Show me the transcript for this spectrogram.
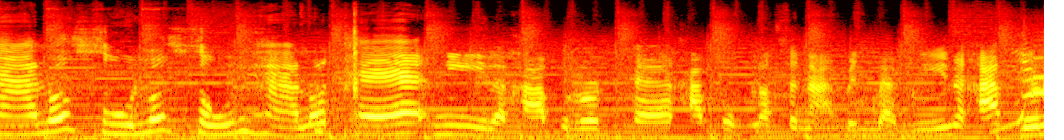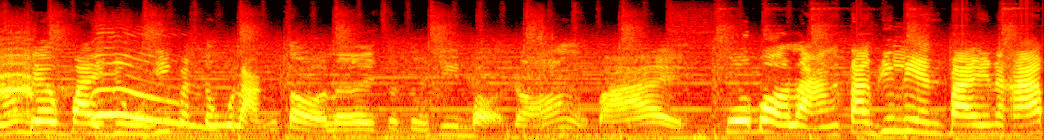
หารถศูนย์รถศูนย์หารถแท้นี่แหละครับ รถแท้ครับผมลักษณะเป็นแบบนี้นะครับเดี๋ยวน้องเบลไปดูที่ประตูหลังต่อเลยประตูที่เบาะน้องไปตัวเบาะหลังตามที่เรียนไปนะครับ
